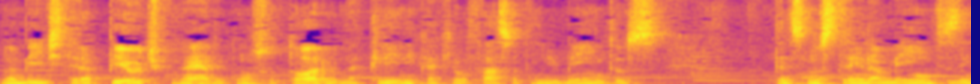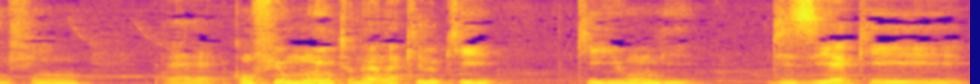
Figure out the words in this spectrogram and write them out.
no ambiente terapêutico, né, do consultório, na clínica que eu faço atendimentos, tanto nos treinamentos, enfim, é, confio muito né, naquilo que, que Jung dizia que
